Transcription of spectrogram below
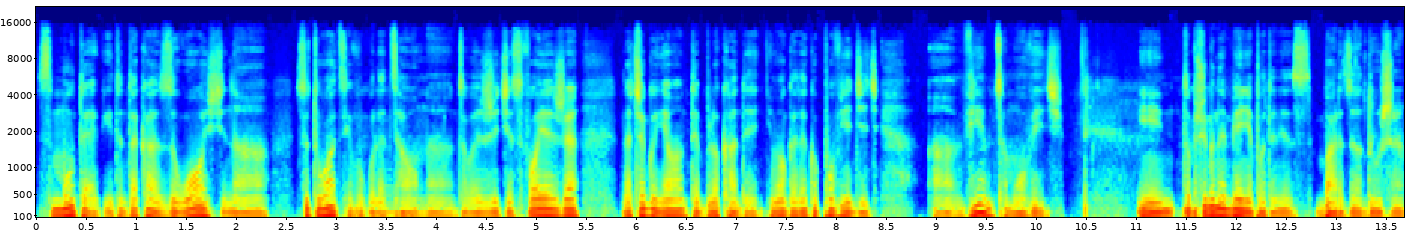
smutek i to taka złość na sytuację w ogóle Mhm. całą, na całe życie swoje, że dlaczego ja mam te blokady, nie mogę tego powiedzieć, a wiem co mówić. I to przygnębienie potem jest bardzo duże.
